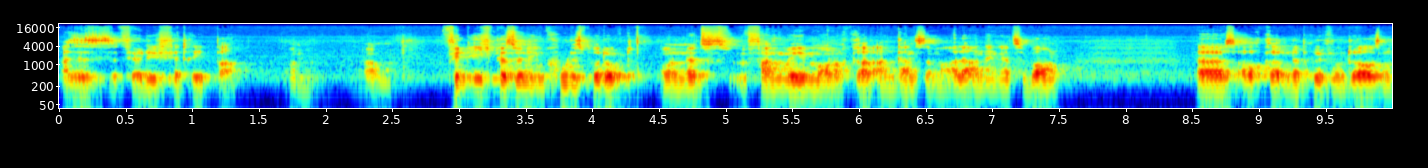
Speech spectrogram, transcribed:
Also es ist völlig vertretbar. Und ähm, finde ich persönlich ein cooles Produkt. Und jetzt fangen wir eben auch noch gerade an, ganz normale Anhänger zu bauen. Äh, ist auch gerade in der Prüfung draußen.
